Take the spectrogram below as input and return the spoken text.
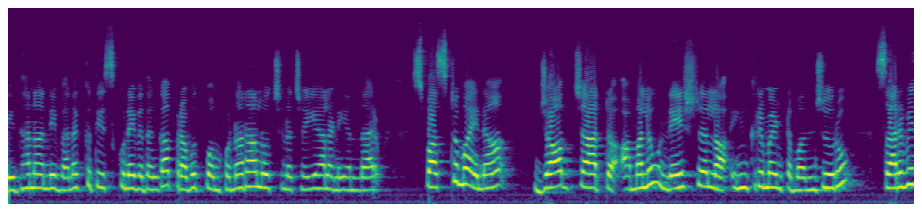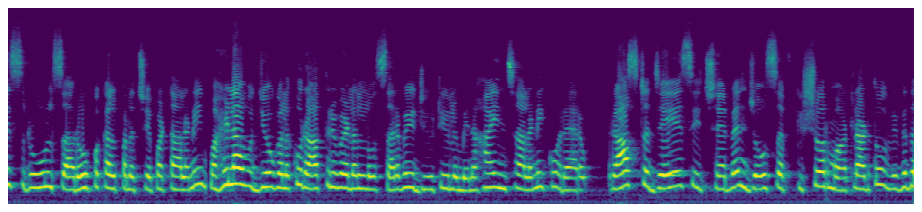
విధానాన్ని వెనక్కి తీసుకునే విధంగా ప్రభుత్వం పునరాలోచన చేయాలని అన్నారు. స్పష్టమైన జాబ్ చార్ట్ అమలు నేషనల్ ఇంక్రిమెంట్ మంజూరు సర్వీస్ రూల్స్ రూపకల్పన చేపట్టాలని మహిళా ఉద్యోగులకు రాత్రి వేళల్లో సర్వే డ్యూటీలు మినహాయించాలని కోరారు. రాష్ట్ర జేఏసీ చైర్మన్ జోసెఫ్ కిషోర్ మాట్లాడుతూ వివిధ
